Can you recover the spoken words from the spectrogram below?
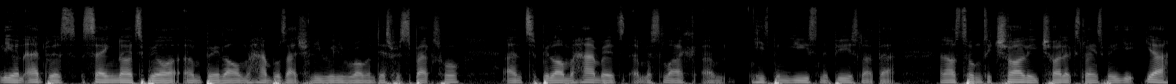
Leon Edwards saying no to Belal, um, Belal Muhammad was actually really wrong and disrespectful. And to Belal Muhammad, it's like he's been used and abused like that. And I was talking to Charlie. Charlie explains to me, yeah,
